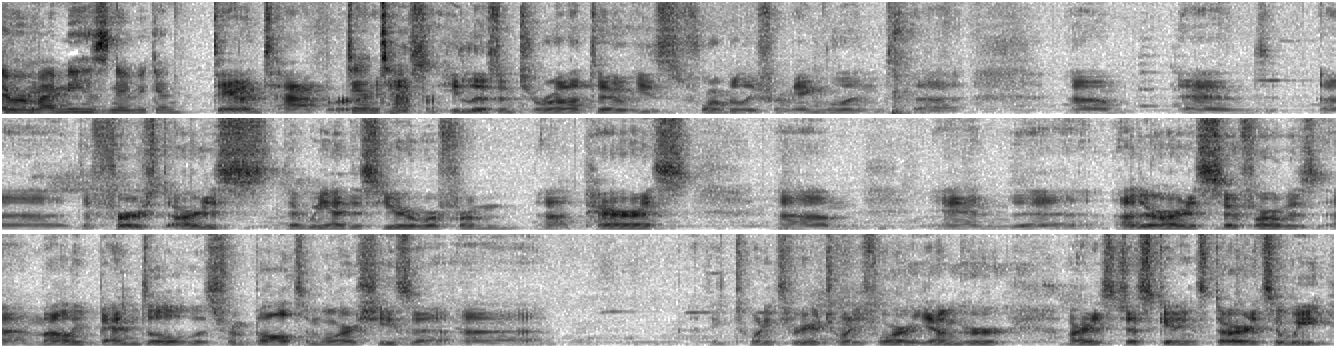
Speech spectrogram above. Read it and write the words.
And remind me his name again. Dan Tapper. Dan He's- Tapper. he lives in Toronto. He's formerly from England. Uh, um, and uh, the first artists that we had this year were from uh, Paris. Um, and uh, other artists so far was uh, Molly Bendel was from Baltimore. She's a, uh, I think 23 or 24, a younger artist just getting started. So we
